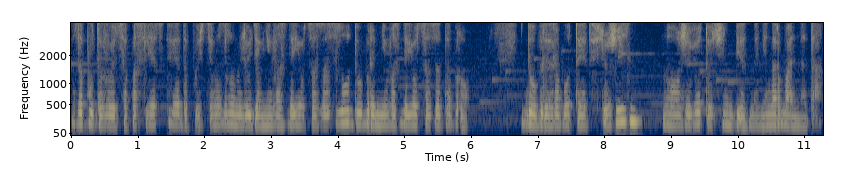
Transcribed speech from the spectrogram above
запутываются последствия, допустим, злым людям не воздается за зло, добрым не воздается за добро. Добрый работает всю жизнь, но живет очень бедно, ненормально, да.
